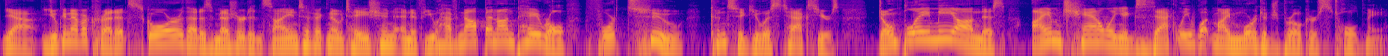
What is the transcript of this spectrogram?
Yeah, you can have a credit score that is measured in scientific notation, and if you have not been on payroll for two contiguous tax years, don't blame me on this. I am channeling exactly what my mortgage brokers told me.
